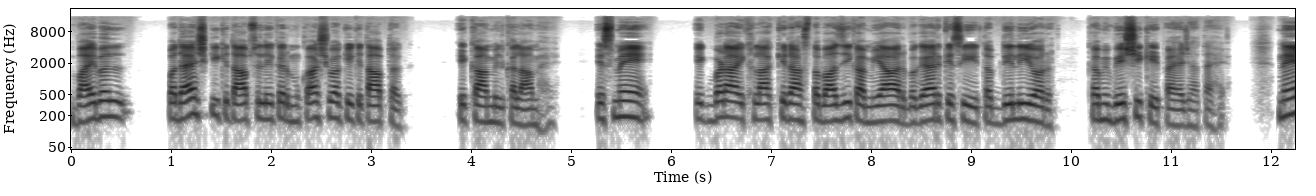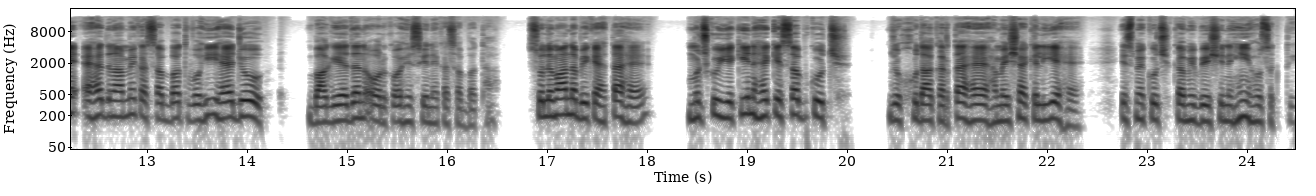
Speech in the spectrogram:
بائبل پیدائش کی کتاب سے لے کر مکاشوہ کی کتاب تک ایک کامل کلام ہے۔ اس میں ایک بڑا اخلاق کی راستہ بازی کا معیار بغیر کسی تبدیلی اور کمی بیشی کے پایا جاتا ہے۔ نئے عہد نامے کا سبت وہی ہے جو باغیدن اور کوہ سینے کا سبت تھا۔ سلیمان نبی کہتا ہے، مجھ کو یقین ہے کہ سب کچھ جو خدا کرتا ہے ہمیشہ کے لیے ہے، اس میں کچھ کمی بیشی نہیں ہو سکتی۔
